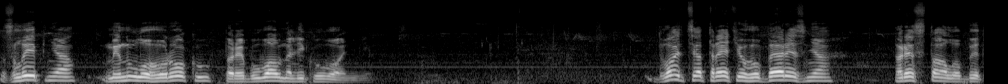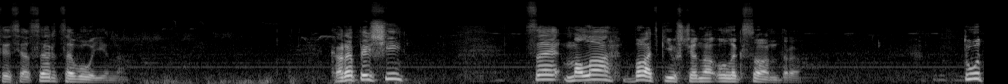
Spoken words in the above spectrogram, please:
З липня минулого року перебував на лікуванні. 23 березня перестало битися серце воїна. Карапеші це мала батьківщина Олександра. Тут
